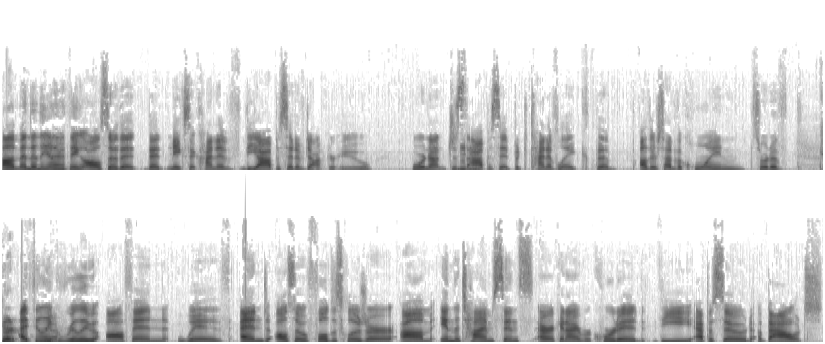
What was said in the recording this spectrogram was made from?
Um, and then the other thing also that that makes it kind of the opposite of Doctor Who, or not just Mm-hmm. the opposite, but kind of like the other side of the coin, sort of. Sure, I feel like yeah. really often with, and also full disclosure, um, in the time since Eric and I recorded the episode about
